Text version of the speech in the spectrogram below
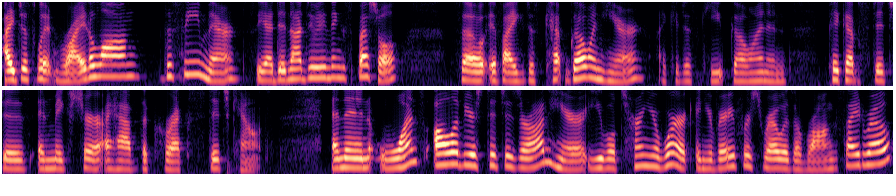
I just went right along the seam there. See, I did not do anything special. So if I just kept going here, I could just keep going and pick up stitches and make sure I have the correct stitch count. And then once all of your stitches are on here, you will turn your work and your very first row is a wrong side row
